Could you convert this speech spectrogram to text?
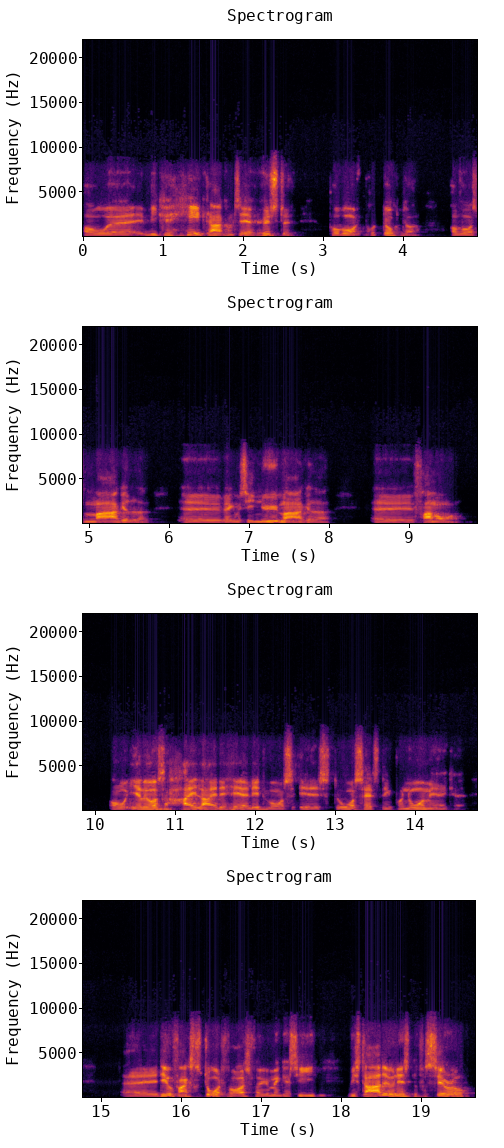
Og øh, vi kan helt klart komme til at høste på vores produkter og vores markeder, øh, hvad kan man sige, nye markeder øh, fremover. Og jeg vil også highlighte her lidt vores øh, store satsning på Nordamerika. Øh, det er jo faktisk stort for os, for man kan sige, vi startede jo næsten fra zero,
